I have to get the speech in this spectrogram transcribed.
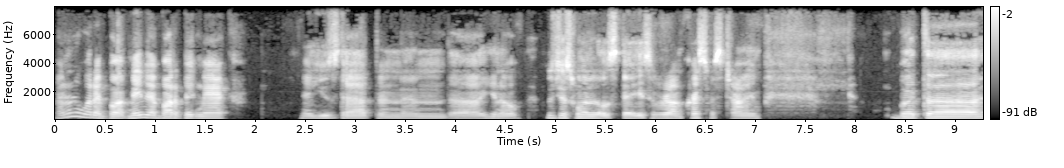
I don't know what I bought. Maybe I bought a Big Mac. I used that, and and uh, you know it was just one of those days around Christmas time but uh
